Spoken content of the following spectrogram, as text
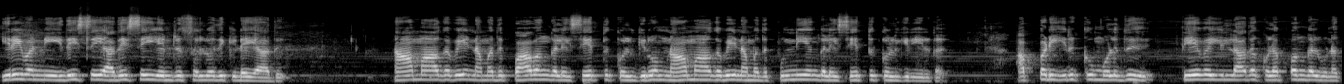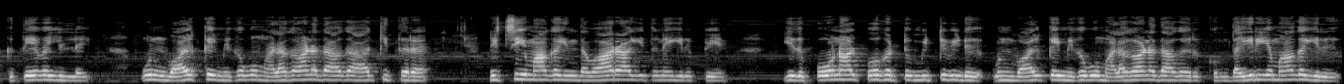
இறைவன் நீ இதை செய் அதை செய் என்று சொல்வது கிடையாது. நாமவே நமது பாவங்களை சேர்த்து கொள்கிறோம். நாமவே நமது புண்ணியங்களை சேர்த்து கொள்கிறீர்கள். அப்படி இருக்கும் பொழுது தேவையில்லாத குழப்பங்கள் உனக்கு தேவையில்லை. உன் வாழ்க்கை மிகவும் அழகானதாக ஆக்கித்தர நிச்சயமாக இந்த வாராகி துணை இருப்பேன். இது போனால் போகட்டும் விட்டுவிடு. உன் வாழ்க்கை மிகவும் அழகானதாக இருக்கும். தைரியமாக இரு.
